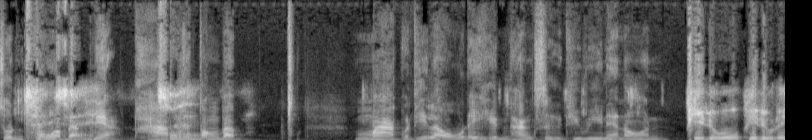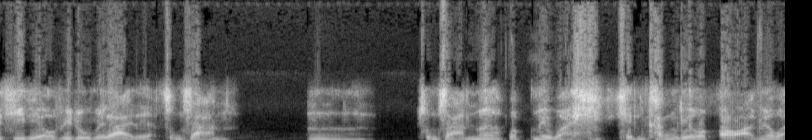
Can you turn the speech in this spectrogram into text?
ส่วนใช่ตัวใช่แบบเนี้ย ภาพใช่จะต้องแบบมากกว่าที่เราได้เห็นทางสื่อทีวีแน่นอน พี่ดูพี่ดูได้ทีเดียว พี่ดูไม่ได้เลยอะสงสาร อืม สงสารมากแบบไม่ไหวเห็นครั้งเดียวต่อไม่ไหว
